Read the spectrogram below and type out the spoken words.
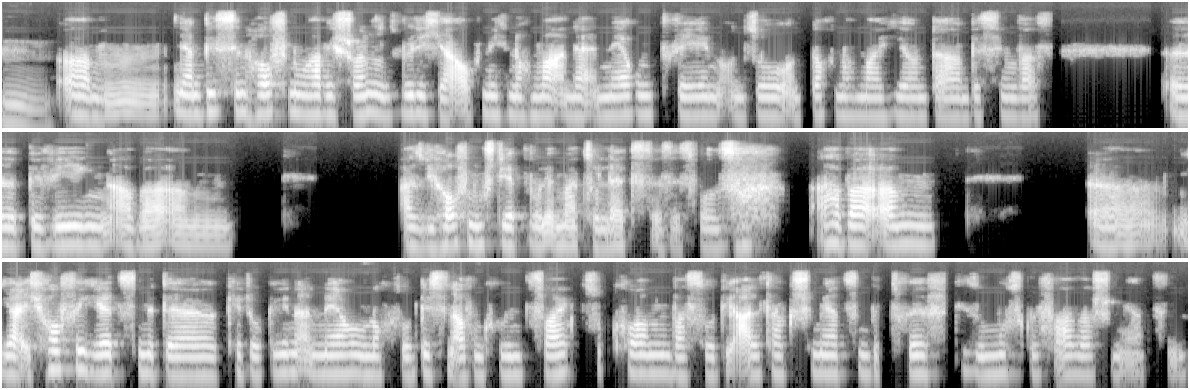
Mhm. Ähm, ja, 'n bisschen Hoffnung habe ich schon, sonst würde ich ja auch nicht noch mal an der Ernährung drehen und so und doch noch mal hier und da 'n bisschen was, äh, bewegen, aber, ähm also, die Hoffnung stirbt wohl immer zuletzt, das ist wohl so. Aber, ähm, äh, ja, ich hoffe jetzt mit der ketogenen Ernährung noch so 'n bisschen auf 'n grünen Zweig zu kommen, was so die Alltagsschmerzen betrifft, diese Muskelfaserschmerzen.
